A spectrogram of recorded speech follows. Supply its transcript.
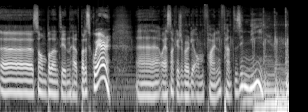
uh, som på den tiden het bare Square. Uh, og jeg snakker selvfølgelig om Final Fantasy 9.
